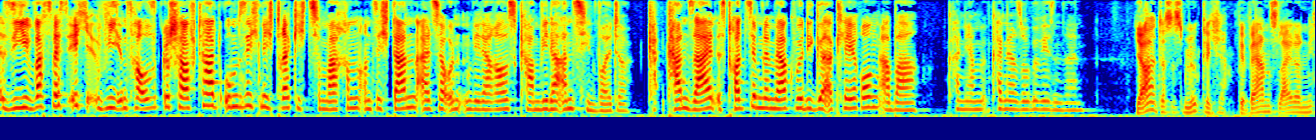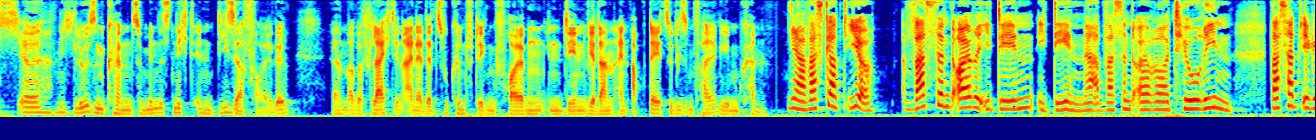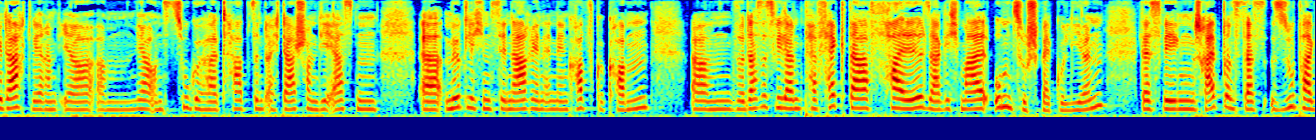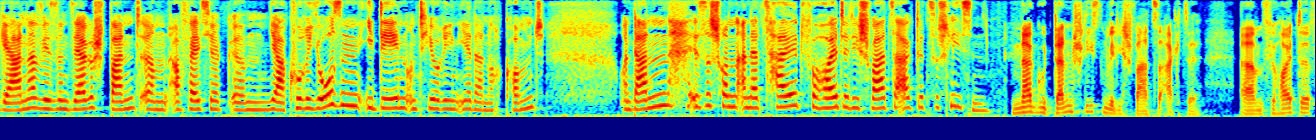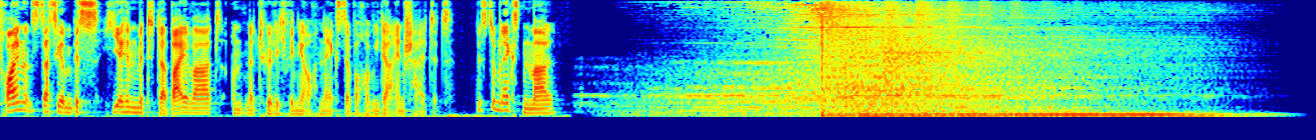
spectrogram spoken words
Sie, was weiß ich, wie ins Haus geschafft hat, um sich nicht dreckig zu machen und sich dann, als er unten wieder rauskam, wieder anziehen wollte. Ka kann sein, ist trotzdem eine merkwürdige Erklärung, aber kann ja, kann ja so gewesen sein. Ja, das ist möglich. Wir werden es leider nicht, äh, nicht lösen können, zumindest nicht in dieser Folge, ähm, aber vielleicht in einer der zukünftigen Folgen, in denen wir dann ein Update zu diesem Fall geben können. Ja, was glaubt ihr? Was sind eure Ideen? Ideen, ne? Was sind eure Theorien? Was habt ihr gedacht, während ihr ähm, ja uns zugehört habt? Sind euch da schon die ersten äh, möglichen Szenarien in den Kopf gekommen? Ähm, so, das ist wieder ein perfekter Fall, sag ich mal, um zu spekulieren. Deswegen schreibt uns das super gerne. Wir sind sehr gespannt, ähm, auf welche ähm, ja kuriosen Ideen und Theorien ihr da noch kommt. Und dann ist es schon an der Zeit für heute die schwarze Akte zu schließen. Na gut, dann schließen wir die schwarze Akte. Ähm, für heute freuen uns, dass ihr bis hierhin mit dabei wart und natürlich, wenn ihr auch nächste Woche wieder einschaltet. Bis zum nächsten Mal.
